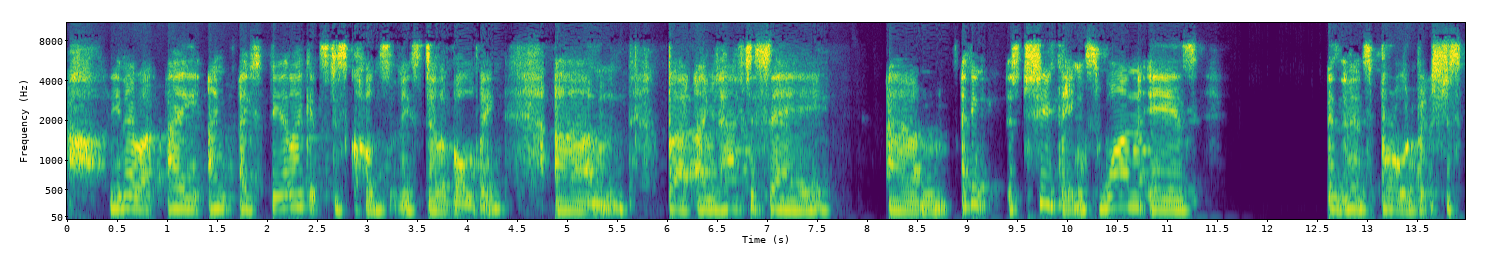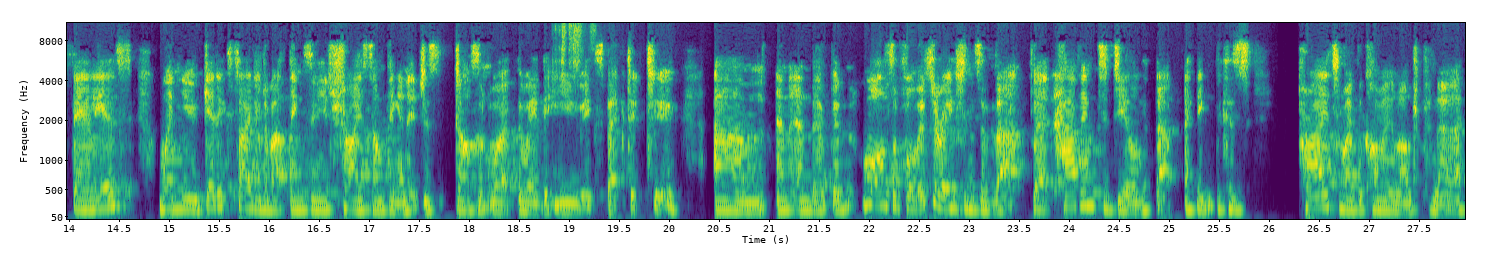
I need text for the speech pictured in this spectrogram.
You know? I, I I feel like it's just constantly still evolving, um, but I would have to say um, I think there's two things. One is it's broad, but it's just failures. When you get excited about things and you try something and it just doesn't work the way that you expect it to. Um, and, and there have been multiple iterations of that. But having to deal with that, I think, because prior to my becoming an entrepreneur,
